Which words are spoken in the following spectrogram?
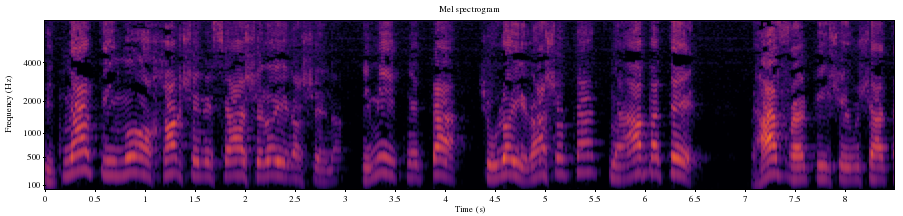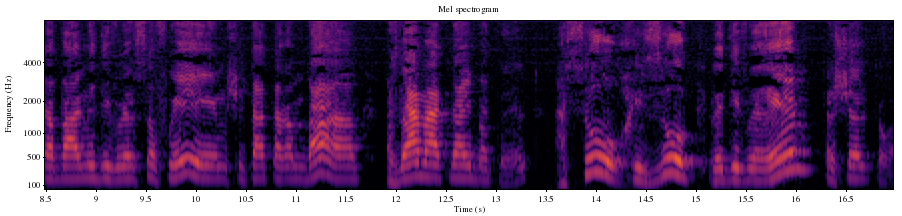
התנת עמו אחר שנשאה שלא יירשנה. אם היא התנתה שהוא לא יירש אותה, תנאה בטל. ואף על פי שירושת הבעל מדברי סופרים, שיטת הרמב"ם, אז למה התנאי בטל? אסור חיזוק לדבריהם כשל תורה.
